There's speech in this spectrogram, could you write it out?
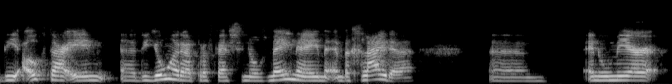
die ook daarin uh, de jongere professionals meenemen en begeleiden. Um, en hoe meer,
